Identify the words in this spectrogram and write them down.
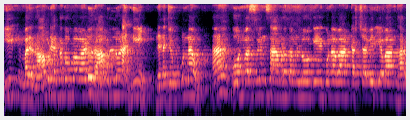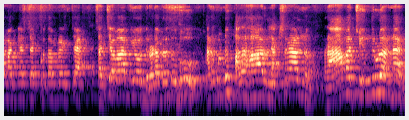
ఈ మరి రాముడు ఎంత గొప్పవాడు? రాముడిలో అన్ని నిన్న చెప్పుకున్నాం. ఆ కోన్వస్విన్ సామ్రతంలోకే గుణవాన్ కశ్చ వీర్యవాన్ ధర్మజ్ఞశ్చ కృతజ్ఞ సత్యవాక్యో దృఢవ్రతు అనుకుంటూ పదహారు లక్షణాలను రామచంద్రుడు అన్నారు.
